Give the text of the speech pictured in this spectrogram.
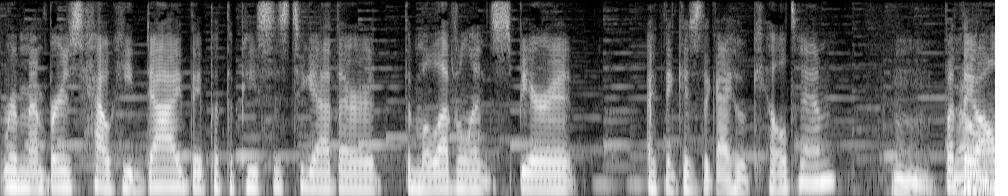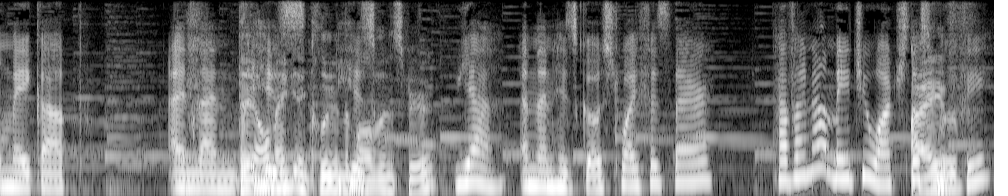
remembers how he died. They put the pieces together. The malevolent spirit, I think, is the guy who killed him. But they all make up. And then they all his- make, including the his malevolent spirit. yeah, and then his ghost wife is there. Have I not made you watch this I've- movie?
